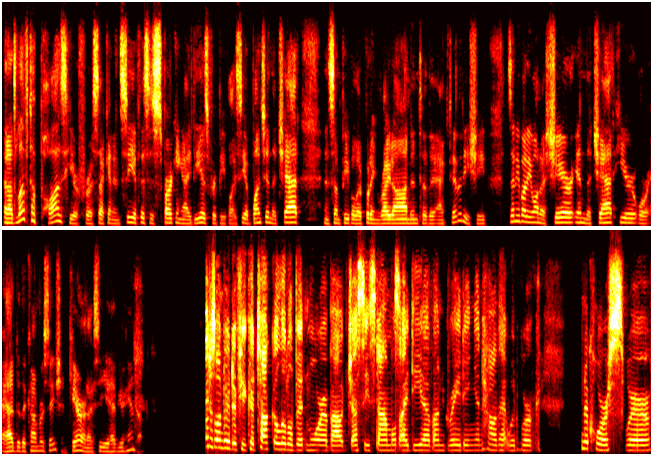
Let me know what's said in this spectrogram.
And I'd love to pause here for a second and see if this is sparking ideas for people. I see a bunch in the chat and some people are putting right on into the activity sheet. Does anybody want to share in the chat here or add to the conversation? Karen, I see you have your hand up. I just wondered if you could talk a little bit more about Jesse Stommel's idea of ungrading and how that would work in a course where,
